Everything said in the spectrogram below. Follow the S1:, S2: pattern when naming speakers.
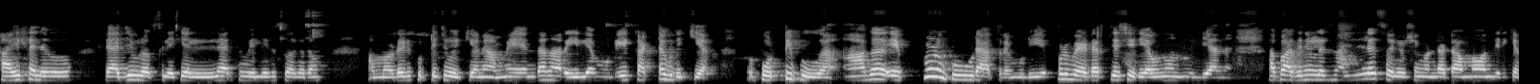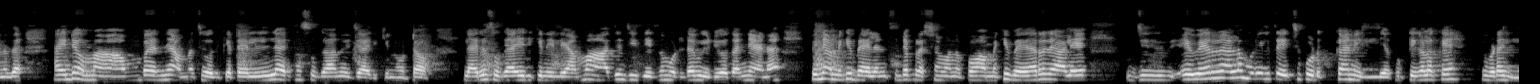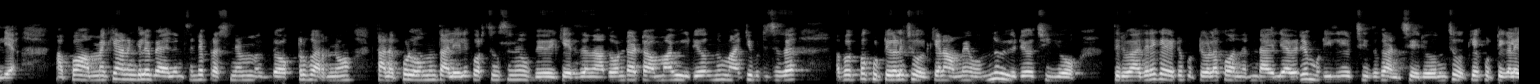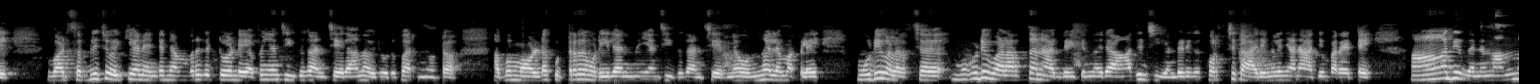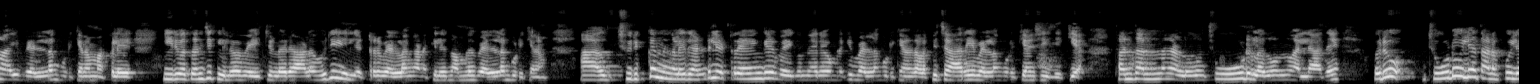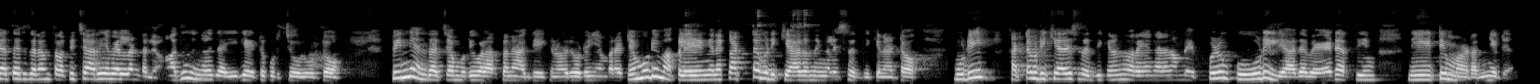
S1: Hi hello. Rajeev വ്ലോഗ്സിലേക്ക് എല്ലാവർക്കും വലിയൊരു സ്വാഗതം. അമ്മയുടെ ഒരു കുട്ടി ചോദിക്കുകയാണ് അമ്മ എന്താണെന്നറിയില്ല മുടി കട്ട പിടിക്കുക. പൊട്ടിപ്പോവുക. ആകെ എപ്പോഴും കൂടാത്രേ മുടി. എപ്പോഴും വേടർത്തിയാൽ ശരിയാവുന്നൊന്നുമില്ലാന്ന് അപ്പൊ അതിനുള്ളൊരു നല്ല സൊല്യൂഷൻ കൊണ്ടാട്ടോ അമ്മ വന്നിരിക്കുന്നത് അതിന്റെ ഉമ്മ അമ്മ തന്നെ അമ്മ ചോദിക്കട്ടെ എല്ലാവർക്കും സുഖാന്ന് വിചാരിക്കുന്നു കേട്ടോ എല്ലാവരും സുഖമായിരിക്കണില്ലേ അമ്മ ആദ്യം ചെയ്തിരുന്ന മുടിയുടെ വീഡിയോ തന്നെയാണ്. പിന്നെ അമ്മയ്ക്ക് ബാലൻസിന്റെ പ്രശ്നം വന്നപ്പോ അമ്മയ്ക്ക് വേറൊരാളെ വേറൊരാളുടെ മുടിയിൽ തേച്ച് കൊടുക്കാനില്ല. കുട്ടികളൊക്കെ ഇവിടെ ഇല്ല. അപ്പൊ അമ്മയ്ക്കാണെങ്കിൽ ബാലൻസിന്റെ പ്രശ്നം ഡോക്ടർ പറഞ്ഞു. തണുപ്പുള്ളൊന്നും തലയിൽ കുറച്ച് ദിവസം ഉപയോഗിക്കരുതെന്ന്. അതുകൊണ്ടാട്ടോ അമ്മ വീഡിയോ ഒന്നും മാറ്റി പിടിച്ചത്. അപ്പൊ ഇപ്പൊ കുട്ടികൾ ചോദിക്കണം അമ്മ ഒന്ന് വീഡിയോ ചെയ്യോ? തിരുവാതിരക്കായിട്ട് കുട്ടികളൊക്കെ വന്നിട്ടുണ്ടാവില്ലേ? അവരെ മുടിയിൽ വെച്ച് ഇത് കാണിച്ചു തരുമോ എന്ന് ചോദിക്കുക കുട്ടികളെ. വാട്സപ്പിൽ ചോദിക്കുകയാണ് എന്റെ നമ്പർ കിട്ടുകൊണ്ടേ അപ്പൊ ഞാൻ ചെയ്ത് കാണിച്ചു തരാന്ന് അവരോട് പറഞ്ഞു കേട്ടോ. അപ്പൊ മോളുടെ കുട്ടറുടെ മുടിയിലാണ് ഞാൻ ചെയ്ത് കാണിച്ചു തരുന്നത് ഒന്നുമല്ല മക്കളെ മുടി വളർച്ച മുടി വളർത്താൻ ആഗ്രഹിക്കുന്നവർ ആദ്യം ചെയ്യേണ്ട ഒരു കുറച്ച് കാര്യങ്ങൾ ഞാൻ ആദ്യം പറയട്ടെ. ആദ്യം തന്നെ നന്നായി വെള്ളം കുടിക്കണം മക്കളെ. ഇരുപത്തഞ്ച് കിലോ വെയിറ്റ് ഉള്ള ഒരാൾ ഒരു ലിറ്റർ വെള്ളം കണക്കിൽ നമ്മൾ വെള്ളം കുടിക്കണം. ചുരുക്കം നിങ്ങൾ രണ്ട് ലിറ്റർ എങ്കിലും വൈകുന്നേരം ആകുമ്പോഴേക്കും വെള്ളം കുടിക്കണം. തിളപ്പിച്ചാറിയ വെള്ളം കുടിക്കാൻ ശീലിക്കുക തണു തന്നുള്ളതും ചൂടുള്ളതും ഒന്നും അല്ലാതെ ഒരു ചൂടുമില്ല തണുപ്പില്ലാത്ത ഒരു തരം തിളപ്പിച്ചാറിയ വെള്ളം ഉണ്ടല്ലോ അത് നിങ്ങൾ ധൈര്യമായിട്ട് കുടിച്ചോളൂ കേട്ടോ. പിന്നെ എന്താ വെച്ചാൽ മുടി വളർത്താൻ ആഗ്രഹിക്കുന്നവരോട് ഞാൻ പറയട്ടെ മുടി മക്കളെ ഇങ്ങനെ കട്ട പിടിക്കാതെ നിങ്ങൾ ശ്രദ്ധിക്കണം കേട്ടോ. മുടി കട്ട പിടിക്കാതെ ശ്രദ്ധിക്കണം എന്ന് പറയാൻ കാരണം നമ്മൾ എപ്പോഴും കൂടില്ലാതെ വേടർത്തിയും നീട്ടി മടഞ്ഞിടുക.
